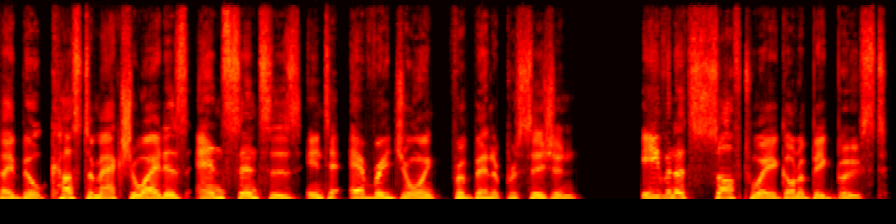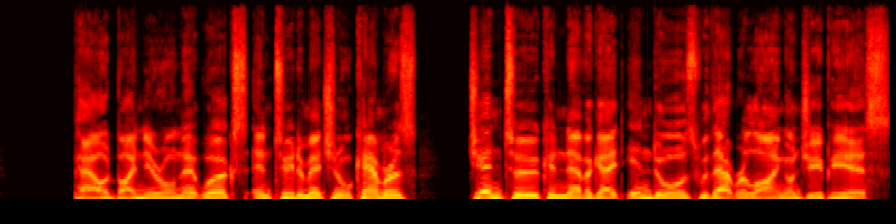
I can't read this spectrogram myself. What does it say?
They built custom actuators and sensors into every joint for better precision. Even its software got a big boost. Powered by neural networks and two-dimensional cameras, Gen 2 can navigate indoors without relying on GPS.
